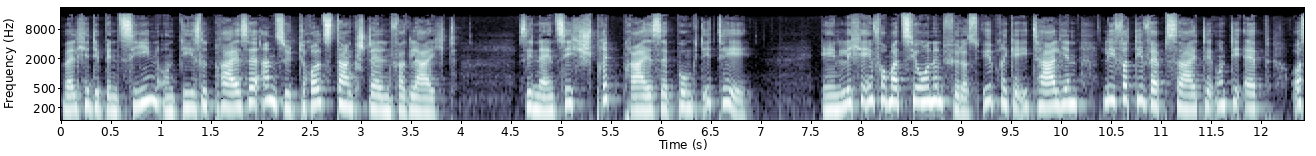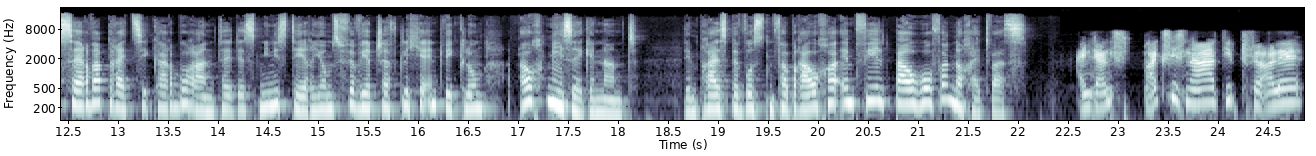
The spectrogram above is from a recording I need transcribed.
welche die Benzin- und Dieselpreise an Südtirols Tankstellen vergleicht. Sie nennt sich spritpreise.it. Ähnliche Informationen für das übrige Italien liefert die Webseite und die App Osserva Prezzi Carburante des Ministeriums für wirtschaftliche Entwicklung, auch MISE genannt. Dem preisbewussten Verbraucher empfiehlt Bauhofer noch etwas. Ein ganz praxisnaher Tipp für alle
